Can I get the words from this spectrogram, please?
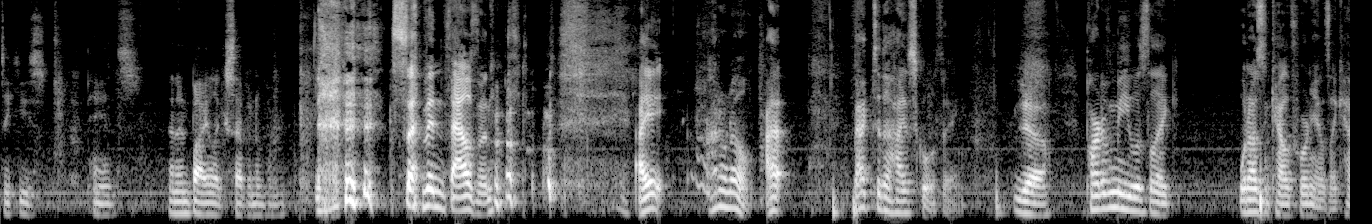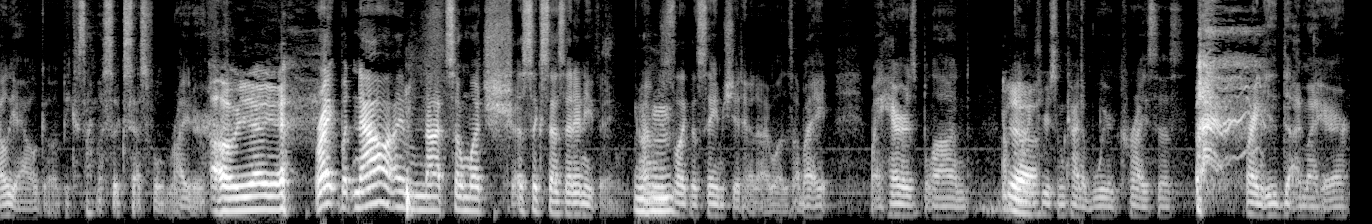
Dickies pants and then buy like seven of them. Seven thousand. I, I don't know. I, back to the high school thing. Yeah. Part of me was like, when I was in California, I was like, hell yeah, I'll go because I'm a successful writer. Oh yeah, yeah. Right, but now I'm not so much a success at anything. I'm Mhm. just like the same shithead I was. My my hair is blonde. I'm Yeah. going through some kind of weird crisis where I need to dye my hair.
